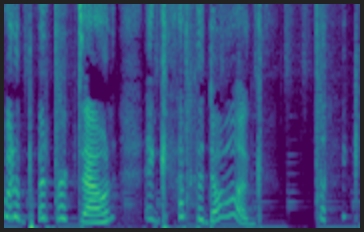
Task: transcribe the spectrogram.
would have put her down and kept the dog. Like,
